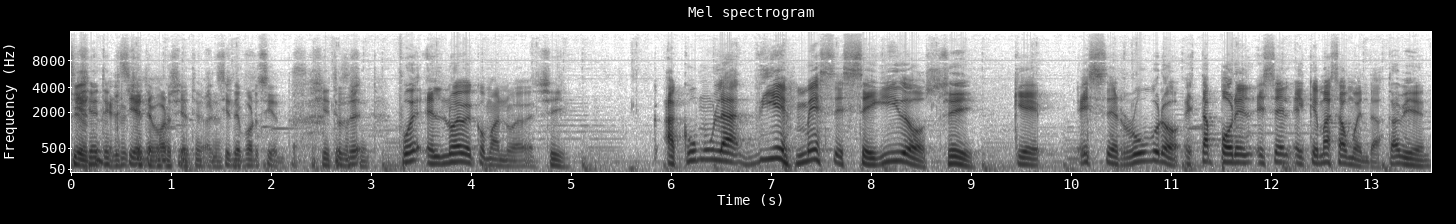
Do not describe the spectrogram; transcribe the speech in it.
77, el 7%, el 7%. 7%. Entonces, fue el 9,9. Sí. Acumula 10 meses seguidos Sí. que ese rubro está por el es el, el que más aumenta. Está bien.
